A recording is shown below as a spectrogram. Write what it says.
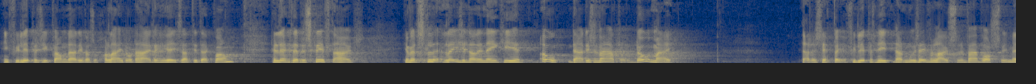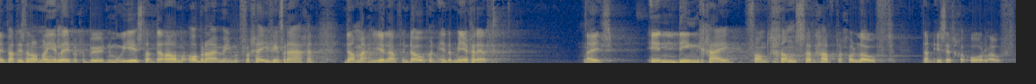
In Filippus, die kwam daar, die was ook geleid door de Heilige Geest dat hij daar kwam. Hij legde de schrift uit. En wat lees je dan in één keer? Oh, daar is water, dood mij. Ja, dan zegt Filippus niet, nou moet je eens even luisteren. Waar worstel je mee? Wat is er allemaal in je leven gebeurd? Dan moet je eerst dat allemaal opruimen, je moet vergeving vragen. Dan mag je je laten dopen en dan ben je gered. Nee, indien gij van ganser harte gelooft, dan is het geoorloofd.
